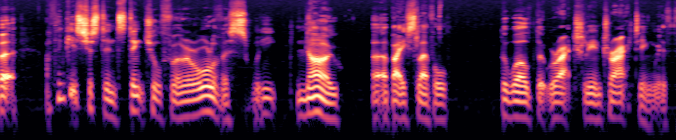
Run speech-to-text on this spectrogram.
But I think it's just instinctual for all of us. We know at a base level the world that we're actually interacting with.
